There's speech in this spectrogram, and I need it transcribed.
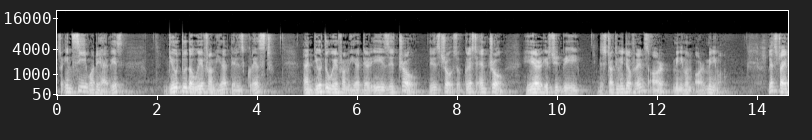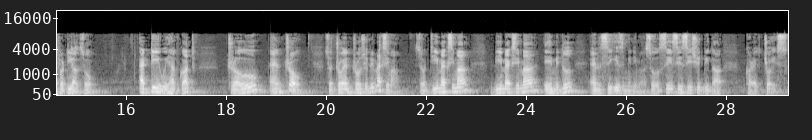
So in c what we have is due to the wave from here there is crest and due to wave from here there is a trough there is trough so crest and trough here it should be destructive interference or minimum or minima let's try for d also. At d we have got trough and trough so trough and trough should be maxima. So d maxima b maxima a middle and c is minima. So c c c should be the correct choice.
